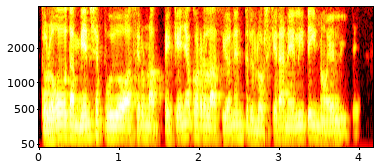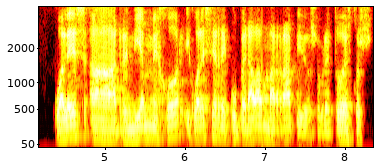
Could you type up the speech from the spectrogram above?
Que luego también se pudo hacer una pequeña correlación entre los que eran élite y no élite. Cuáles ah, rendían mejor y cuáles se recuperaban más rápido. Sobre todo esto es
